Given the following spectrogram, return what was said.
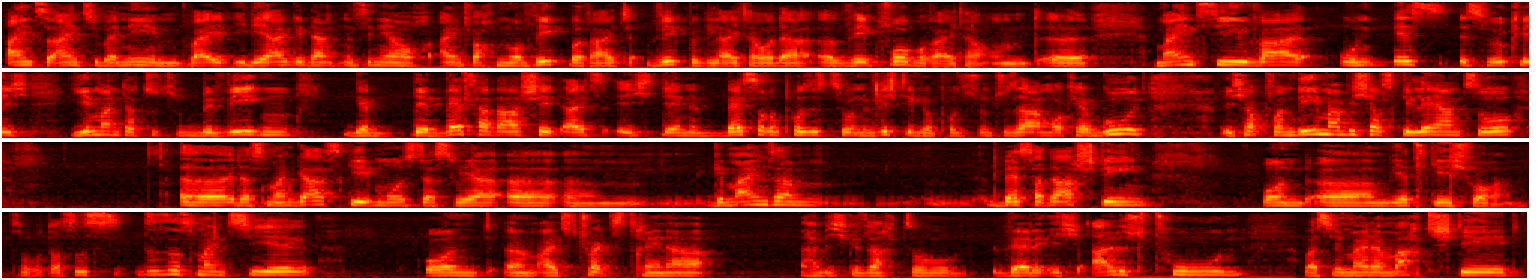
eins zu eins übernehmen, weil Idealgedanken sind ja auch einfach nur Wegbereiter, Wegbegleiter oder äh, Wegvorbereiter. Und äh, mein Ziel war und ist, ist wirklich jemand dazu zu bewegen, der, der besser dasteht als ich, der eine bessere Position, eine wichtige Position, zu sagen, okay, gut, ich habe von dem habe ich das gelernt, so äh, dass man Gas geben muss, dass wir äh, ähm, gemeinsam besser dastehen und ähm, jetzt gehe ich voran. So, das ist, das ist mein Ziel. Und ähm, als Tracks-Trainer habe ich gesagt, so werde ich alles tun, was in meiner Macht steht.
